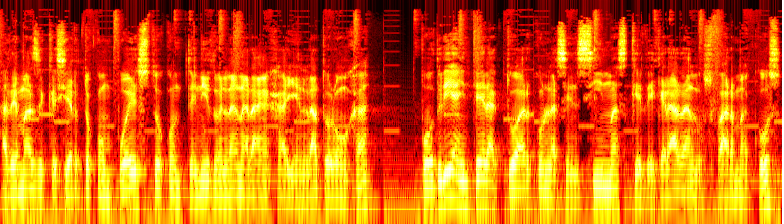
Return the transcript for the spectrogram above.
además de que cierto compuesto contenido en la naranja y en la toronja podría interactuar con las enzimas que degradan los fármacos,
